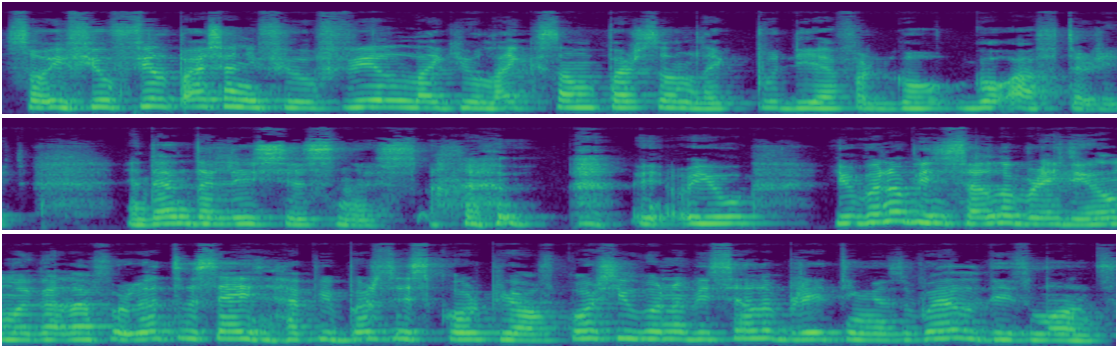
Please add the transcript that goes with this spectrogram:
So if you feel passion if you feel like you like some person like put the effort go go after it. And then deliciousness. You you're gonna be celebrating. Oh my god i forgot to say happy birthday scorpio. Of course you're gonna be celebrating as well this month.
